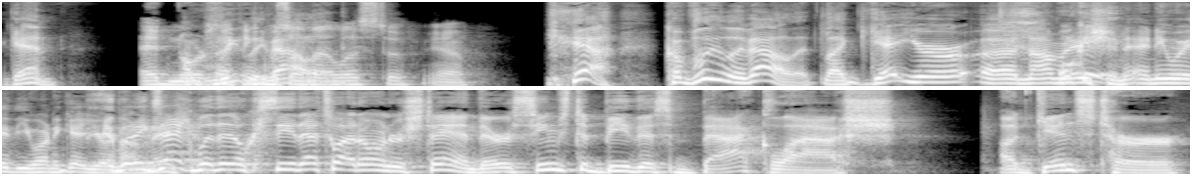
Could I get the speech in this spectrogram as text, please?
again, Ed Norton, I think, Completely was on that list too. Yeah. Yeah, completely valid. Like, get your uh, nomination Okay. any way that you want to get your. but nomination. exactly, but see, that's what I don't understand. There seems to be this backlash against her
